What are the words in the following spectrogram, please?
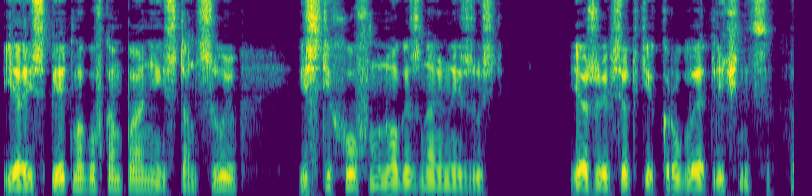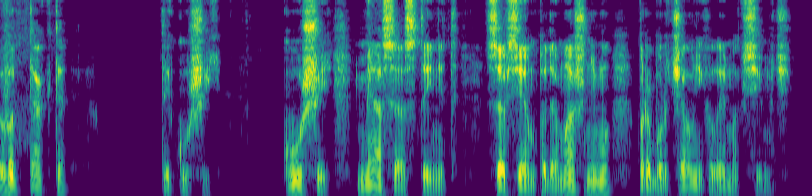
Я и спеть могу в компании, и станцую, и стихов много знаю наизусть. Я же все-таки круглая отличница. Вот так-то. Ты кушай, кушай, мясо остынет. Совсем по-домашнему пробурчал Николай Максимович.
